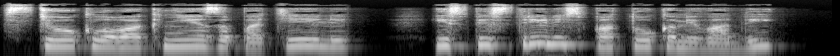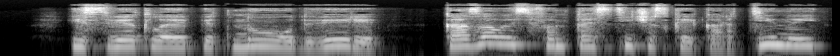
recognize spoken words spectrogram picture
Стекла в окне запотели, испестрились потоками воды, и светлое пятно у двери казалось фантастической картиной,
